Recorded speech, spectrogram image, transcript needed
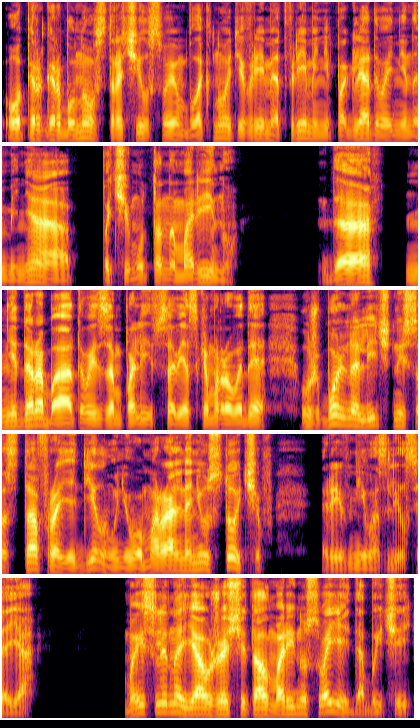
Опер Горбунов строчил в своем блокноте, время от времени поглядывая не на меня, а почему-то на Марину. Да, не дорабатывает замполит в советском РОВД. Уж больно личный состав райотдела у него морально неустойчив. Ревниво злился я. Мысленно я уже считал Марину своей добычей,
